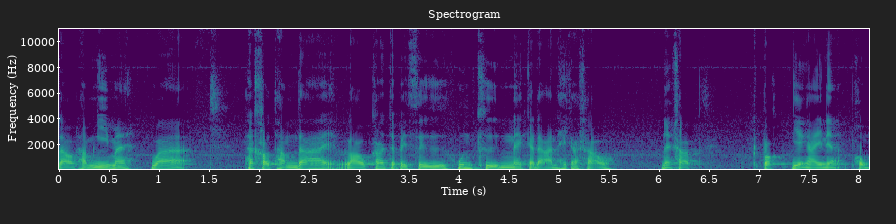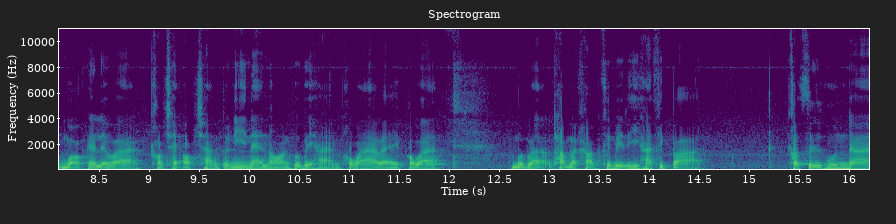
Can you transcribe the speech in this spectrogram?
เราทำงี้ไหมว่าถ้าเขาทำได้เราก็จะไปซื้อหุ้นคืนในกระดานให้กับเขานะครับ เพราะยังไงเนี่ยผมบอกได้เลยว่าเขาใช้ออปชันตัวนี้แน่นอนผู้บริหาร เพราะว่าอะไร เพราะว่าสมมติว่าทำราคาขึ้นไปที่ 50 บาท เขาซื้อหุ้นได้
